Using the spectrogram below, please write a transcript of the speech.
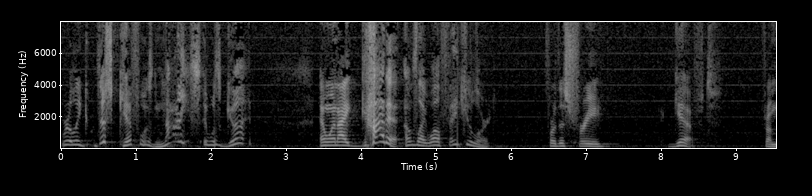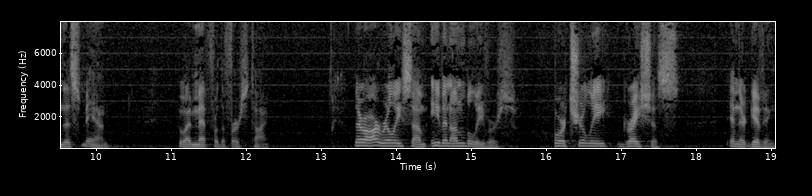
really, this gift was nice. It was good. And when I got it, I was like, well, thank you, Lord, for this free gift from this man who I met for the first time. There are really some, even unbelievers, who are truly gracious in their giving.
